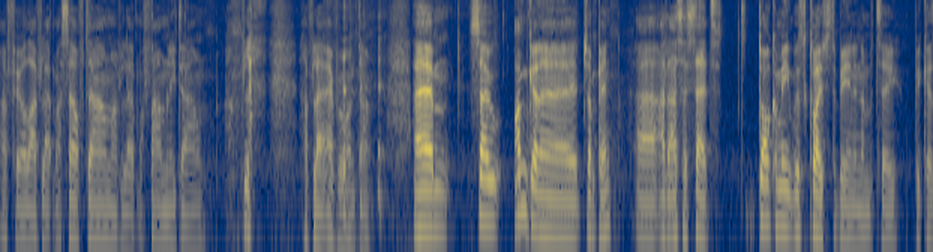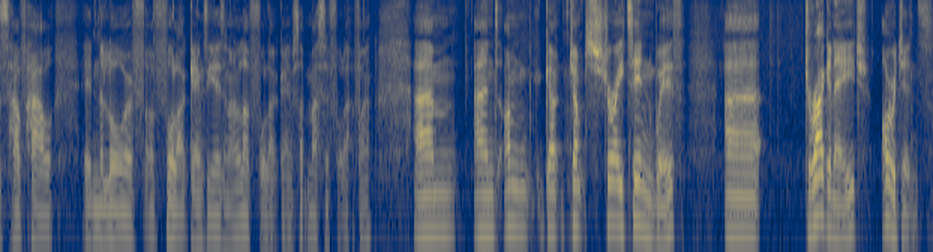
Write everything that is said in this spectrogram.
I feel I've let myself down. I've let my family down. I've let, I've let everyone down. Um, so I'm gonna jump in. Uh, and as I said, Dog Meat was close to being a number two because of how in the lore of, of Fallout games he is, and I love Fallout games. Like massive Fallout fan. Um, and I'm going to jump straight in with uh, Dragon Age Origins.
